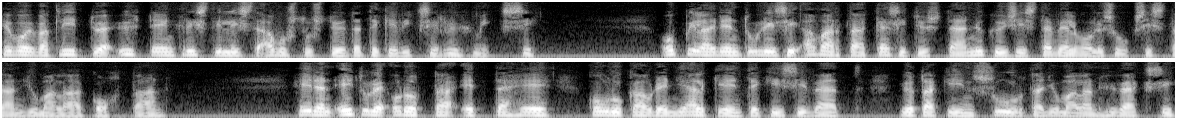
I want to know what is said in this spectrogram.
He voivat liittyä yhteen kristillistä avustustyötä tekeviksi ryhmiksi. Oppilaiden tulisi avartaa käsitystään nykyisistä velvollisuuksistaan Jumalaa kohtaan. Heidän ei tule odottaa, että he koulukauden jälkeen tekisivät jotakin suurta Jumalan hyväksi,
